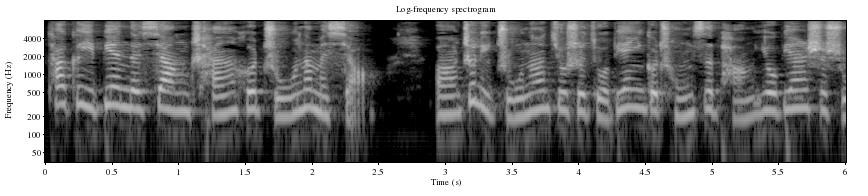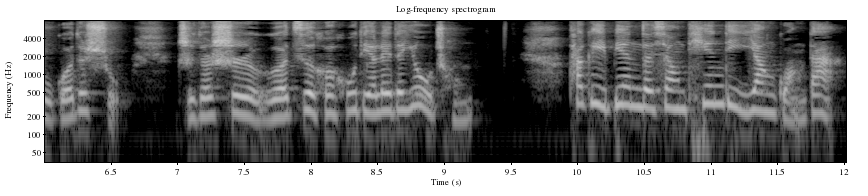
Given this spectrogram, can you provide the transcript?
它可以变得像蝉和竹那么小。嗯，这里竹呢，就是左边一个虫字旁，右边是蜀国的蜀，指的是蛾子和蝴蝶类的幼虫。它可以变得像天地一样广大。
